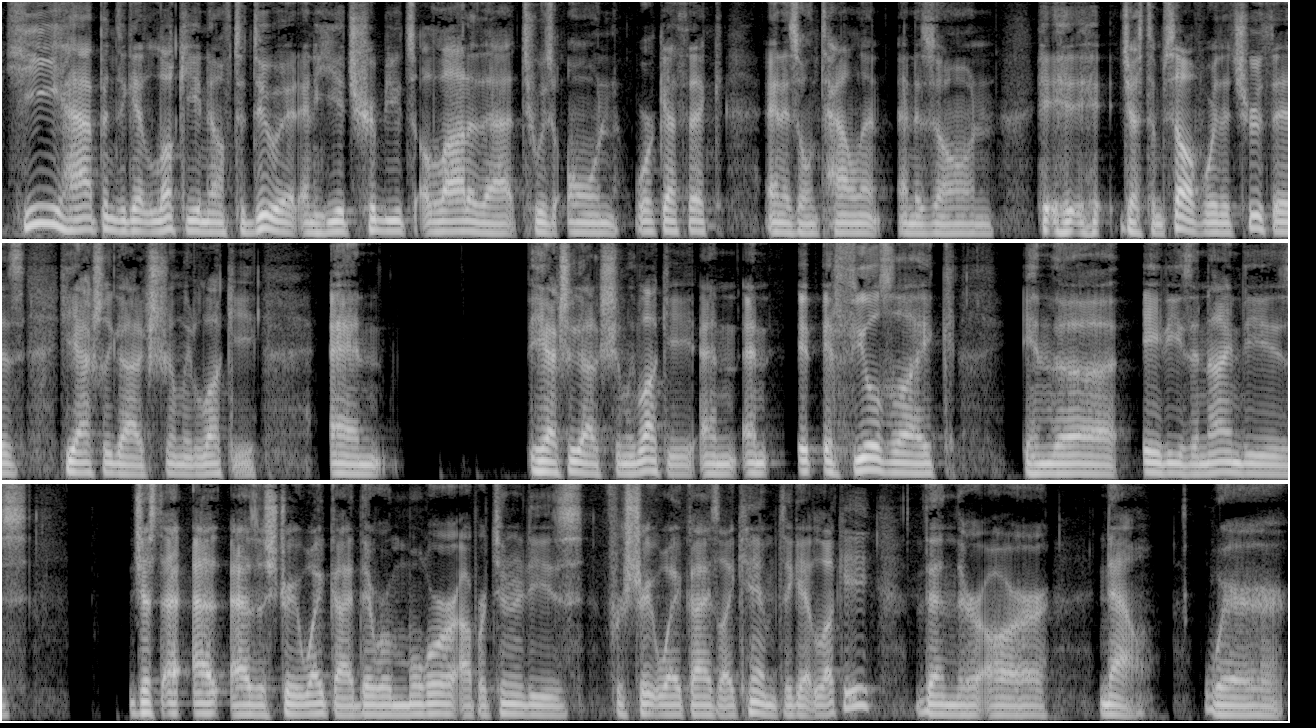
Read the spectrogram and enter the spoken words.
He happened to get lucky enough to do it, and he attributes a lot of that to his own work ethic and his own talent and his own just himself. Where the truth is, he actually got extremely lucky, and he actually got extremely lucky. And and it, it feels like in the 80s and 90s, just a, a, as a straight white guy, there were more opportunities for straight white guys like him to get lucky than there are now. Where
